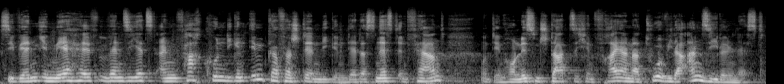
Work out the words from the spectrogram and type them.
Sie werden ihr mehr helfen, wenn Sie jetzt einen fachkundigen Imker verständigen, der das Nest entfernt und den Hornissenstaat sich in freier Natur wieder ansiedeln lässt.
